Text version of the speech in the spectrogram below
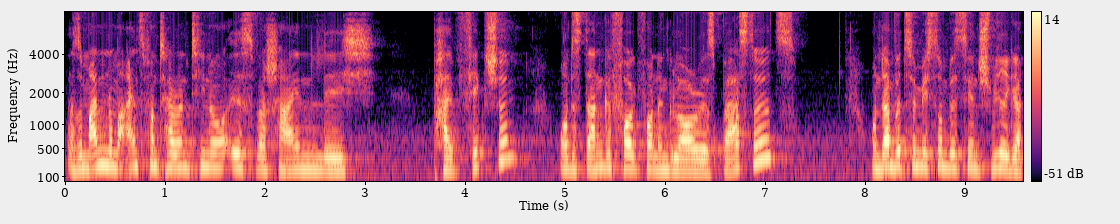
Also meine Nummer eins von Tarantino ist wahrscheinlich Pulp Fiction und ist dann gefolgt von den Glorious Bastards. Und dann wird es für mich so ein bisschen schwieriger.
